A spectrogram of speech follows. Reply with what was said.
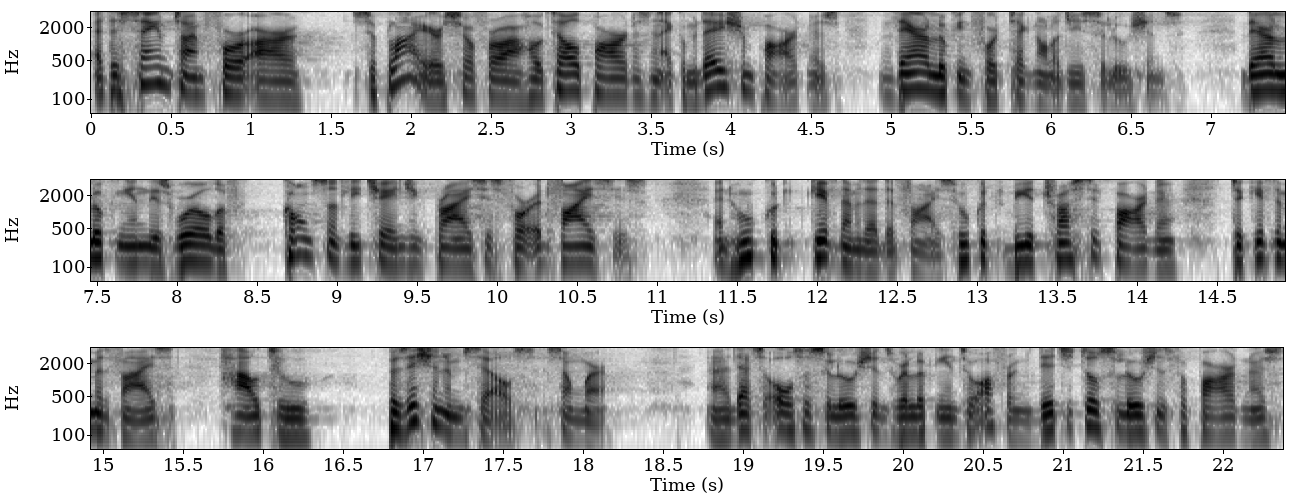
At the same time, for our suppliers, so for our hotel partners and accommodation partners, they're looking for technology solutions. They're looking in this world of constantly changing prices for advices. And who could give them that advice? Who could be a trusted partner to give them advice how to position themselves somewhere? Uh, that's also solutions we're looking into offering. Digital solutions for partners,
